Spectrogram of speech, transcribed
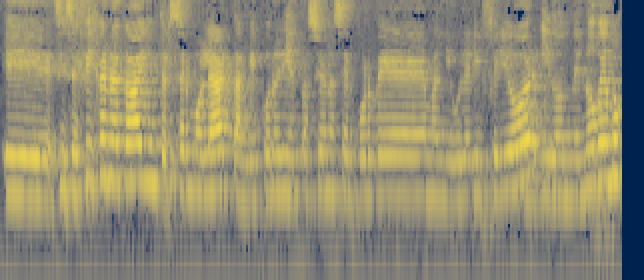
Eh, si se fijan acá hay un tercer molar también con orientación hacia el borde mandibular inferior y donde no vemos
